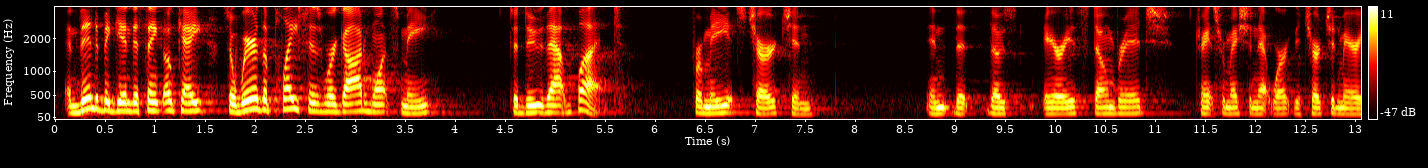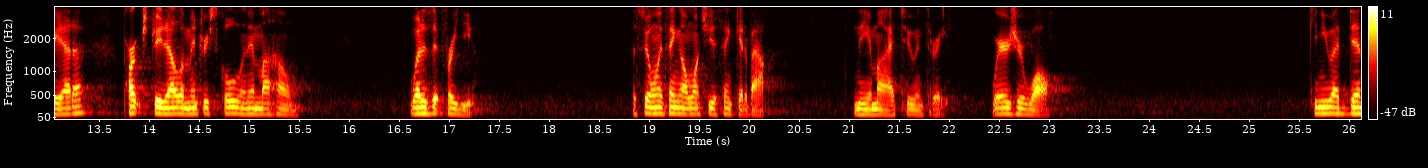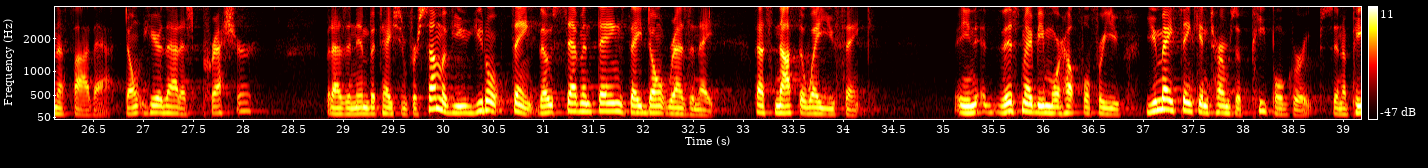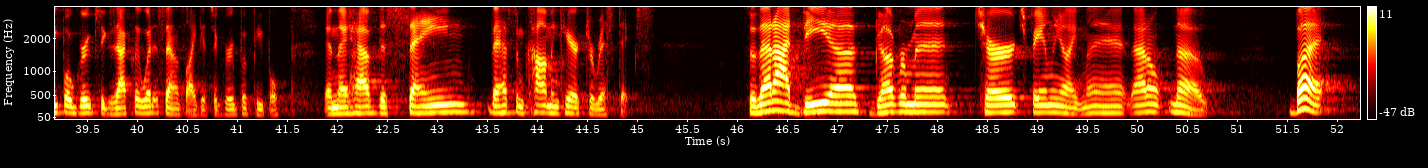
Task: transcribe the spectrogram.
And then to begin to think, okay, so where are the places where God wants me to do that what? For me, it's church and in the, those areas, Stonebridge, Transformation Network, the church in Marietta, Park Street Elementary School, and in my home. What is it for you? That's the only thing I want you to think about. Nehemiah 2 and 3. Where's your wall? Can you identify that? Don't hear that as pressure but as an invitation. For some of you, you don't think those seven things, they don't resonate. That's not the way you think. This may be more helpful for you. You may think in terms of people groups, and a people group's exactly what it sounds like. It's a group of people, and they have the same, they have some common characteristics. So that idea, government, church, family, you're like, man, I don't know. But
